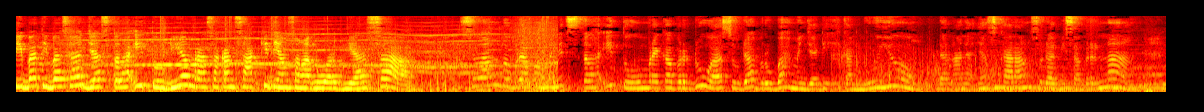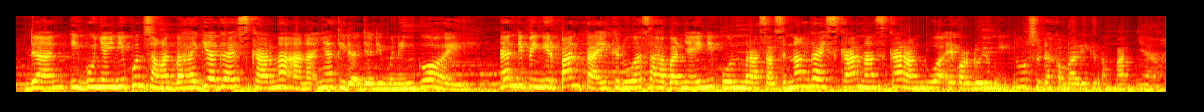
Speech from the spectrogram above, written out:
Tiba-tiba saja setelah itu dia merasakan sakit yang sangat luar biasa. Selang beberapa menit setelah itu, mereka berdua sudah berubah menjadi ikan duyung dan anaknya sekarang sudah bisa berenang. Dan ibunya ini pun sangat bahagia guys karena anaknya tidak jadi meninggoy. Dan di pinggir pantai, kedua sahabatnya ini pun merasa senang guys karena sekarang dua ekor duyung itu sudah kembali ke tempatnya.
